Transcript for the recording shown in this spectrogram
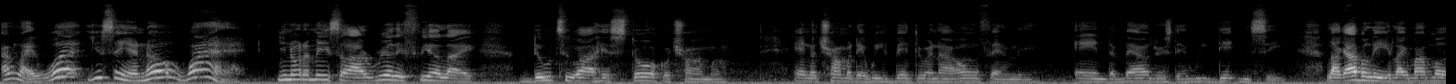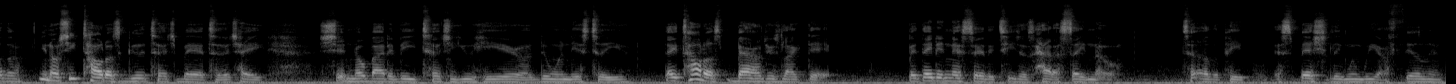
I'm like, what? You saying no? Why? You know what I mean? So I really feel like, due to our historical trauma and the trauma that we've been through in our own family, and the boundaries that we didn't see. Like I believe, like my mother, you know, she taught us good touch, bad touch. Hey, should nobody be touching you here or doing this to you? They taught us boundaries like that, but they didn't necessarily teach us how to say no to other people, especially when we are feeling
